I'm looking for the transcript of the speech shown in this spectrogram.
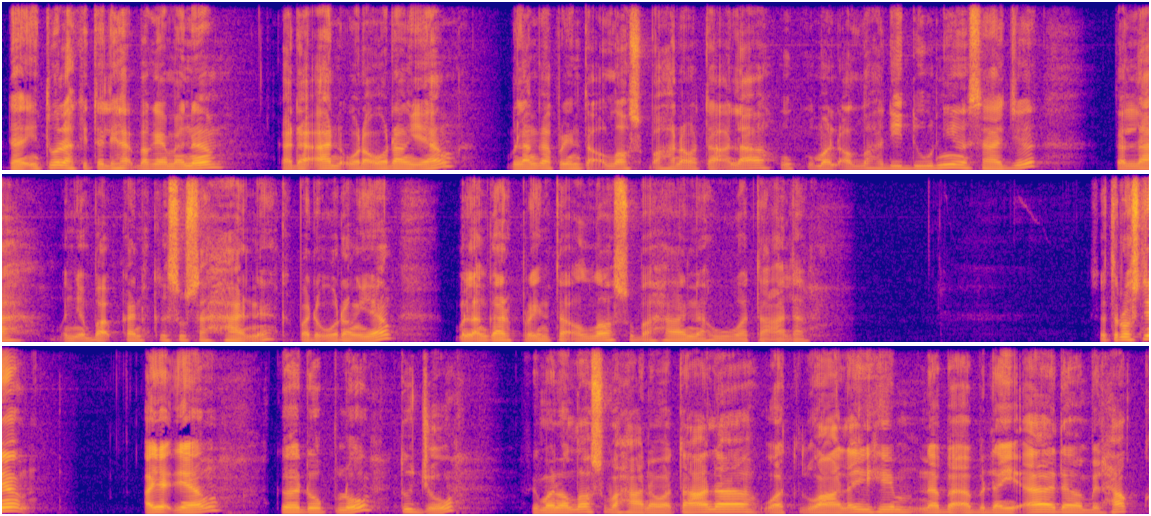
dan itulah kita lihat bagaimana keadaan orang-orang yang melanggar perintah Allah Subhanahu Wa Taala hukuman Allah di dunia saja telah menyebabkan kesusahan ya, kepada orang yang melanggar perintah Allah Subhanahu Wa Taala. Seterusnya ayat yang ke-27 firman Allah Subhanahu Wa Taala watlu alaihim naba abnai adam bil haqq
